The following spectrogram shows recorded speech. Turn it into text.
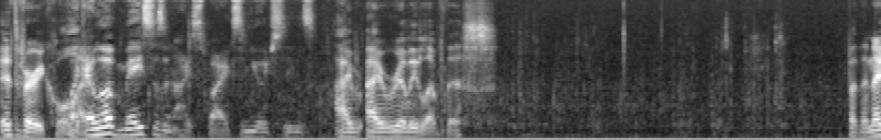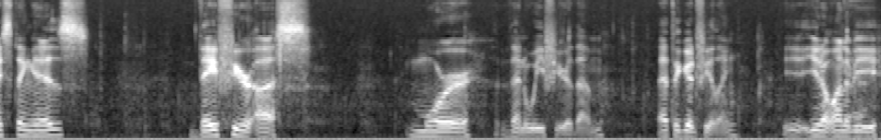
it's very cool. Like I, I, love mesas and ice spikes and UHCs. I I really love this. But the nice thing is, they fear us more than we fear them. That's a good feeling. You, you don't want to Yeah. be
